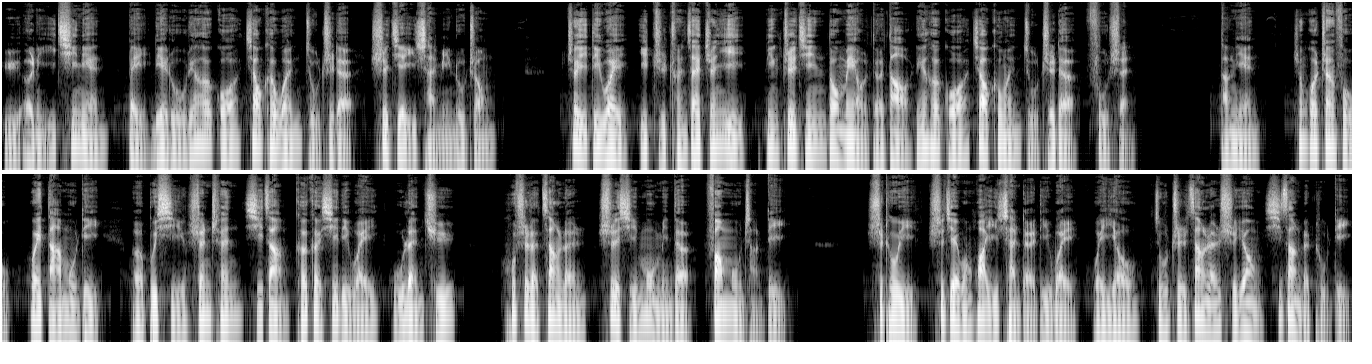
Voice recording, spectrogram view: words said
于二零一七年被列入联合国教科文组织的世界遗产名录中。这一地位一直存在争议。并至今都没有得到联合国教科文组织的复审。当年，中国政府为达目的而不惜声称西藏可可西里为无人区，忽视了藏人世袭牧民的放牧场地，试图以世界文化遗产的地位为由，阻止藏人使用西藏的土地。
